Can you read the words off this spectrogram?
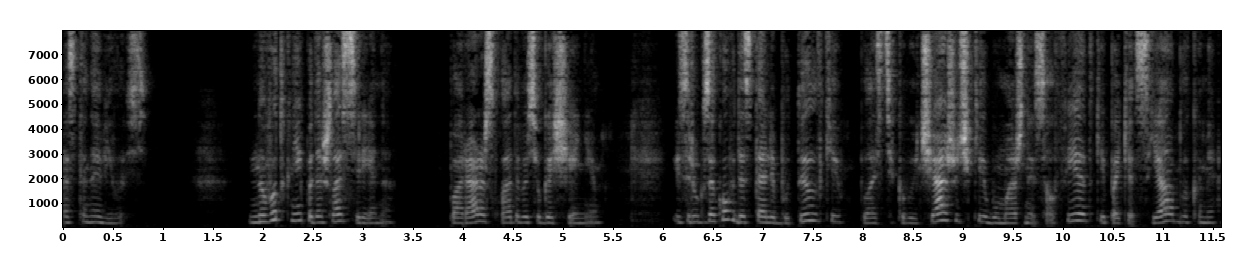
остановилось. Но вот к ней подошла сирена. Пора раскладывать угощение. Из рюкзаков достали бутылки, пластиковые чашечки, бумажные салфетки, пакет с яблоками.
